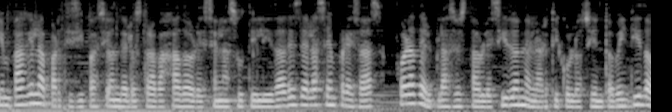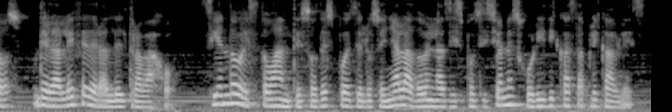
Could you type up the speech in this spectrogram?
quien pague la participación de los trabajadores en las utilidades de las empresas fuera del plazo establecido en el artículo 122 de la Ley Federal del Trabajo, siendo esto antes o después de lo señalado en las disposiciones jurídicas aplicables,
